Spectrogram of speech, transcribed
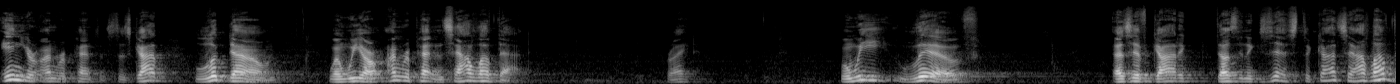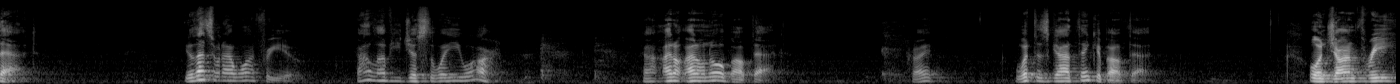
in your unrepentance? Does God look down when we are unrepentant and say, I love that? Right? When we live as if God doesn't exist, God say, I love that? You know, that's what I want for you. I love you just the way you are. I don't, I don't know about that. Right? What does God think about that? Well, in John 3,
